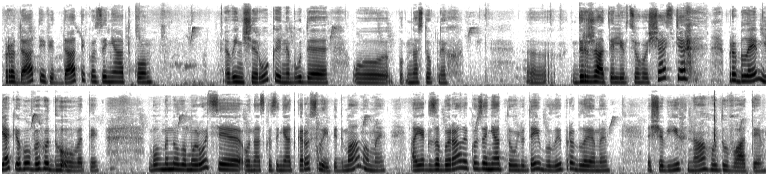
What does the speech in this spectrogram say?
продати, віддати козенятко в інші руки, не буде у наступних е, держателів цього щастя проблем, як його вигодовувати. Бо в минулому році у нас козенятка росли під мамами, а як забирали козенят, то у людей були проблеми, щоб їх нагодувати.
